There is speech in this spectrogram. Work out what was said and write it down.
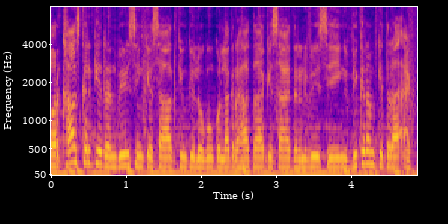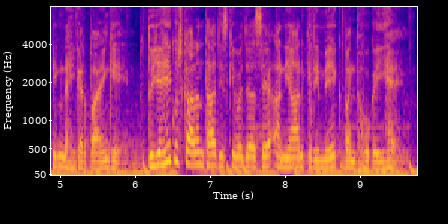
और खास करके रणवीर सिंह के साथ, क्योंकि लोगों को लग रहा था कि शायद रणवीर सिंह विक्रम की तरह एक्टिंग नहीं कर पाएँगे। तो यही कुछ कारण था जिसकी वजह से अनियान की रिमेक बंद हो गई है।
